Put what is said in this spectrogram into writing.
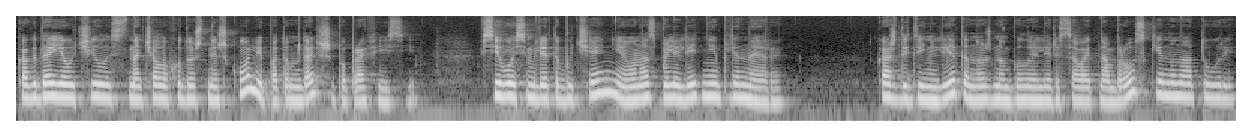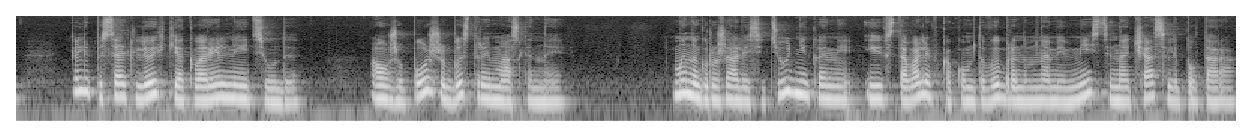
Когда я училась сначала в художественной школе, потом дальше по профессии, все восемь лет обучения у нас были летние пленеры. Каждый день лета нужно было или рисовать наброски на натуре, или писать легкие акварельные этюды, а уже позже быстрые масляные. Мы нагружались этюдниками и вставали в каком-то выбранном нами месте на час или полтора.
